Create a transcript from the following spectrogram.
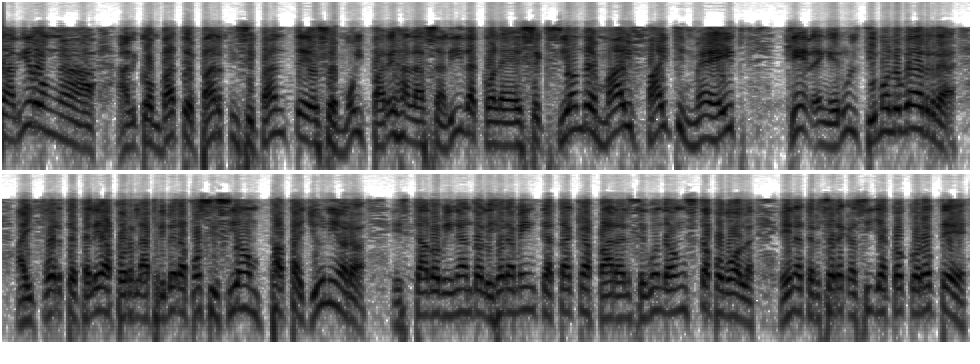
salieron al combate participantes muy pareja la salida con la excepción de My Fighting Mate queda en el último lugar. Hay fuerte pelea por la primera posición. Papa Junior está dominando ligeramente, ataca para el segundo Unstoppable. En la tercera casilla Cocorote.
